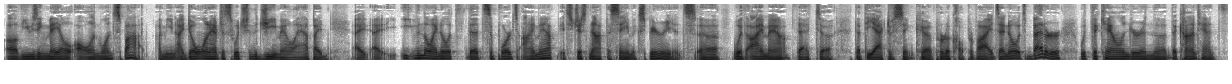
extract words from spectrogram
of using mail all in one spot. I mean, I don't want to have to switch to the Gmail app. I, I, I even though I know it that supports IMAP, it's just not the same experience uh, with IMAP that uh, that the ActiveSync uh, protocol provides. I know it's better with the calendar and the the contact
